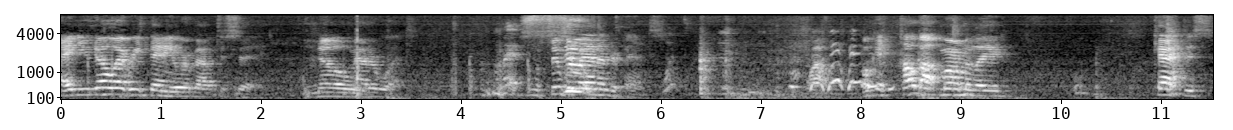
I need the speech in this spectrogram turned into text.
and you know everything. You're about to say. No No matter what. Su- Superman underpants. Wow. Okay, how about Marmalade. Cactus.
